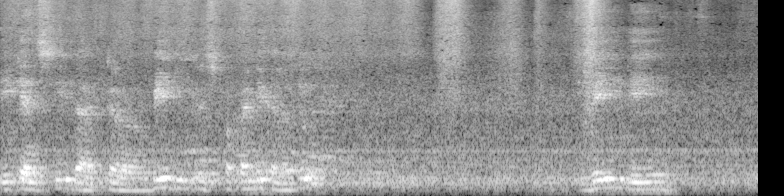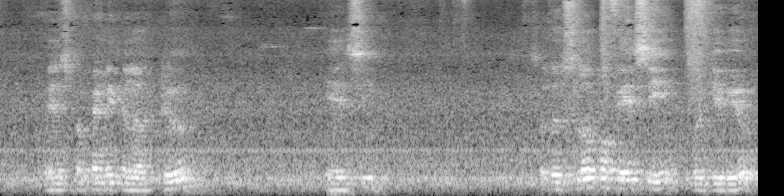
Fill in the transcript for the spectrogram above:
we can see that uh, BD is perpendicular to BD is perpendicular to AC. So the slope of AC will give you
